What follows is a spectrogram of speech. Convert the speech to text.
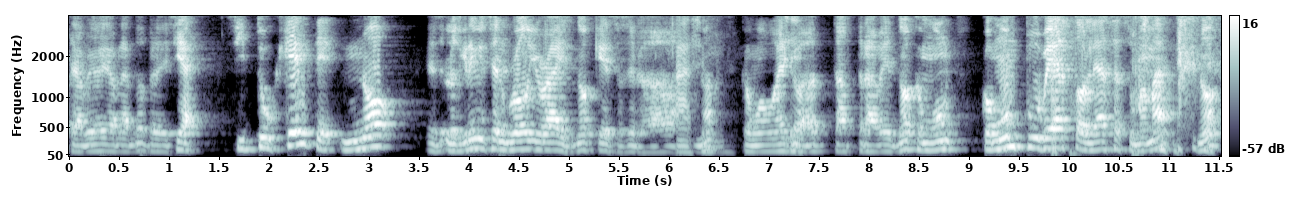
te había hablando, pero decía, si tu gente no, los gringos dicen roll your eyes, ¿no? Que es hacer, ah, ah ¿no? Como otra vez, ¿no? Como un, como un puberto le hace a su mamá, ¿no?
